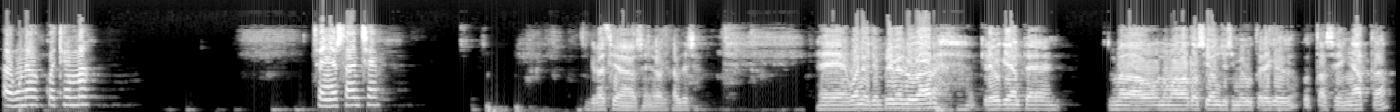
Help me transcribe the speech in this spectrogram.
¿Alguna cuestión más? Señor Sánchez. Gracias, señora alcaldesa. Eh, bueno, yo en primer lugar, creo que antes no me ha dado, no me ha dado ocasión, yo sí me gustaría que constase en acta,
